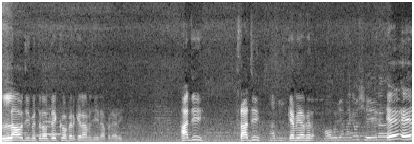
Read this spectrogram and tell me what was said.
ਲਓ ਜੀ ਮਿੱਤਰੋ ਦੇਖੋ ਫਿਰ ਕਿਹੜਾ ਮਸ਼ੀਨ ਆਪਣੇ ਵਾਲੀ। ਹਾਂਜੀ। ਉਸਤਾਦ ਜੀ? ਹਾਂਜੀ। ਕਿਵੇਂ ਆ ਫਿਰ? ਬਹੁਤ ਵਧੀਆ। ਮੈਂ ਕਿਹਾ ਉਹ ਸ਼ੇਰ ਇਹ ਇਹ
